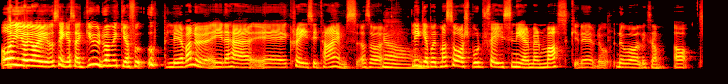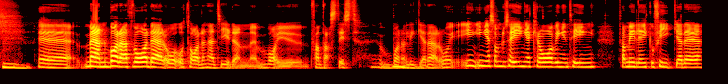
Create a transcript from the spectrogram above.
oj, oj, oj! Och så tänker jag så här, gud vad mycket jag får uppleva nu i det här eh, crazy times. Alltså, Ja. ligga på ett massagebord face ner med en mask, det, det, det var liksom, ja. Mm. Eh, men bara att vara där och, och ta den här tiden var ju fantastiskt. Bara Mm. ligga där. Och in, inga, som du säger, inga krav, ingenting. Familjen gick och fikade.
